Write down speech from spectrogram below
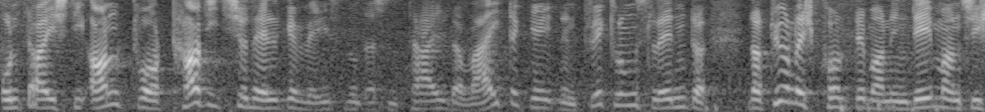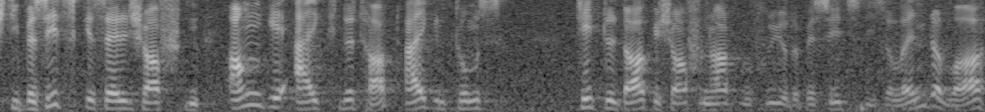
Und da ist die Antwort traditionell gewesen, und das ist ein Teil der weitergehenden Entwicklungsländer, natürlich konnte man, indem man sich die Besitzgesellschaften angeeignet hat, Eigentums Titel da geschaffen hat, wo früher der Besitz dieser Länder war,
